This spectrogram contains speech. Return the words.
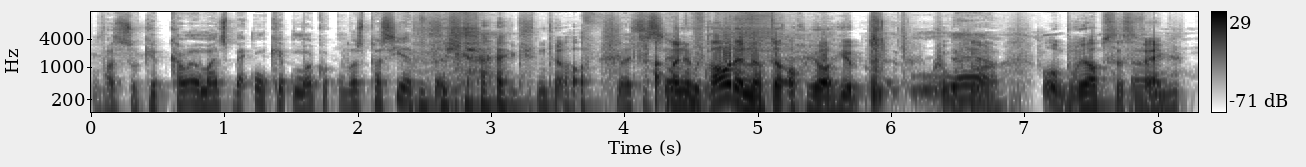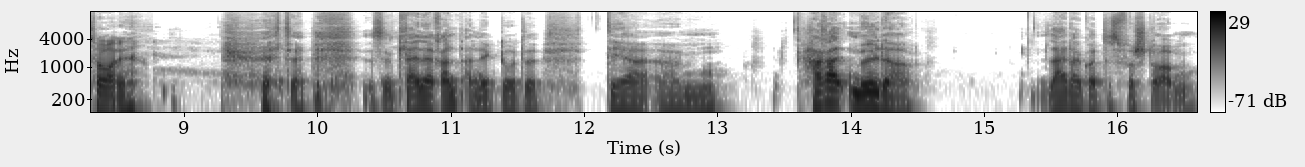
was es so gibt, kann man mal ins Becken kippen, mal gucken, was passiert. Vielleicht, ja, genau. Vielleicht ist Hat meine gut. Frau denn noch da? Ach ja, hier, guck ja, mal. Oh, Briops ist ähm, weg. Toll. das ist eine kleine Randanekdote. Der ähm, Harald Mülder, leider Gottes verstorben.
